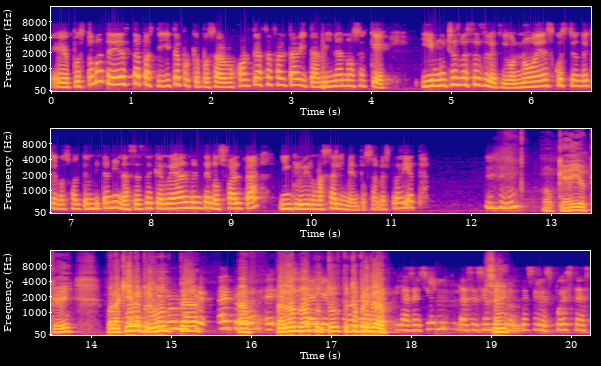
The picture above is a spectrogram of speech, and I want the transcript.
eh, pues tómate esta pastillita porque pues a lo mejor te hace falta vitamina, no sé qué. Y muchas veces les digo, no es cuestión de que nos falten vitaminas, es de que realmente nos falta incluir más alimentos a nuestra dieta. Ok, ok. Por aquí me pregunta... Ay, perdón, ah, perdón no, tú, tú, primero. La, sesión, la sesión de preguntas y respuestas.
